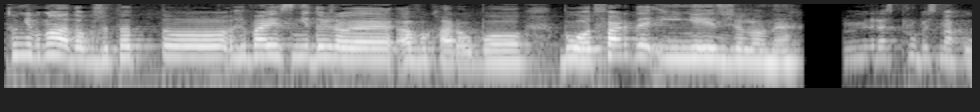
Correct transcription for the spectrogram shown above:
to nie wygląda dobrze. To, to chyba jest niedojrzałe awokado, bo było twarde i nie jest zielone. Robimy teraz próbę smaku.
